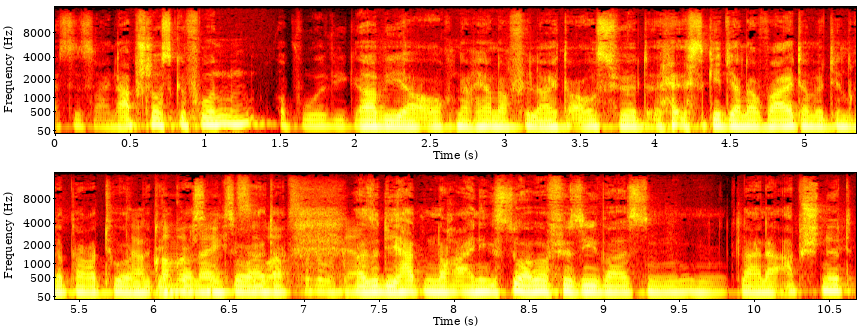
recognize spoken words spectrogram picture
es ist ein Abschluss gefunden, obwohl, wie Gabi ja auch nachher noch vielleicht ausführt, es geht ja noch weiter mit den Reparaturen, da mit den Kosten und so weiter. Zu, absolut, ja. Also die hatten noch einiges zu, aber für sie war es ein, ein, kleiner Abschnitt,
